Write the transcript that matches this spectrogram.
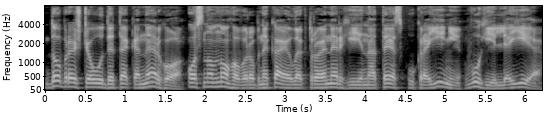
Добре, що у ДТЕК Енерго, основного виробника електроенергії на ТЕС Україні, вугілля є.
